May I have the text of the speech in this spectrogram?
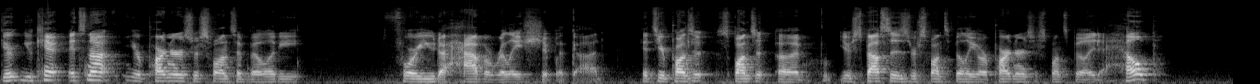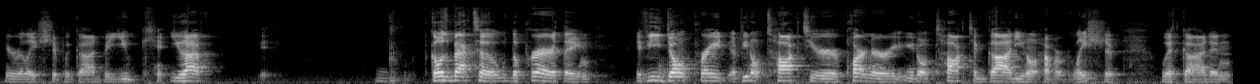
you're, you can't. It's not your partner's responsibility for you to have a relationship with God. It's your sponsor, sponsor uh, your spouse's responsibility or partner's responsibility to help your relationship with God. But you can't. You have. Goes back to the prayer thing. If you don't pray, if you don't talk to your partner, you don't talk to God, you don't have a relationship with God, and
